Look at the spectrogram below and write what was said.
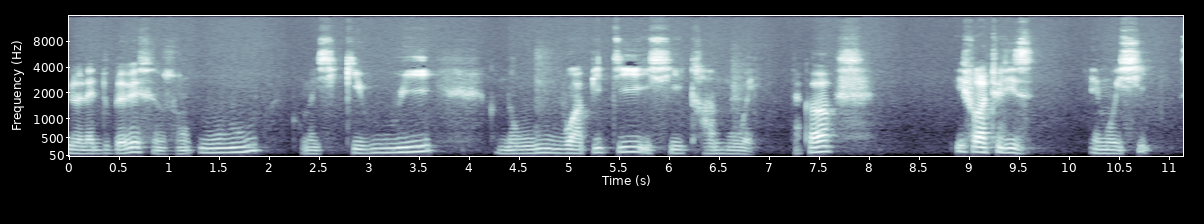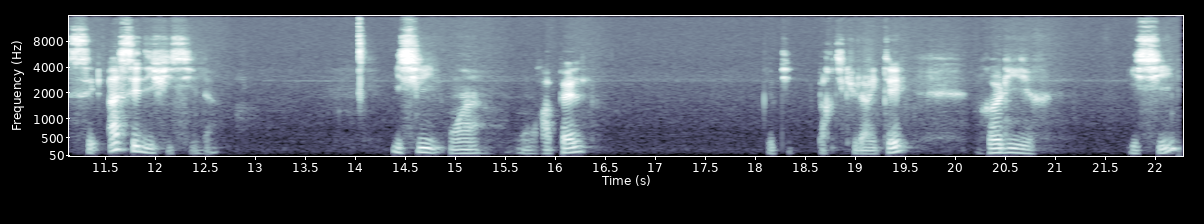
le lettre W, c'est le son OU, comme ici kiwi, comme dans wapiti, ici tramway. D'accord? Il faudra que tu lises les mots ici. C'est assez difficile. Ici, on, on rappelle des petites particularités. Relire ici.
